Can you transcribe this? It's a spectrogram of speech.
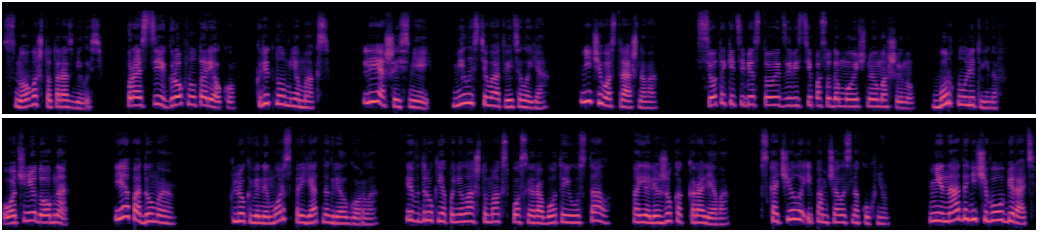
Снова что-то разбилось. «Прости, грохнул тарелку!» — крикнул мне Макс. «Леший с ней!» — милостиво ответила я. «Ничего страшного. Все-таки тебе стоит завести посудомоечную машину», — буркнул Литвинов. «Очень удобно». «Я подумаю». Клюквенный морс приятно грел горло. И вдруг я поняла, что Макс после работы и устал, а я лежу как королева. Вскочила и помчалась на кухню. «Не надо ничего убирать»,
